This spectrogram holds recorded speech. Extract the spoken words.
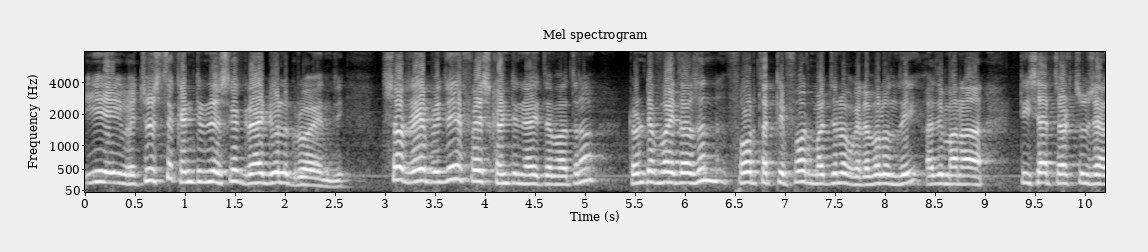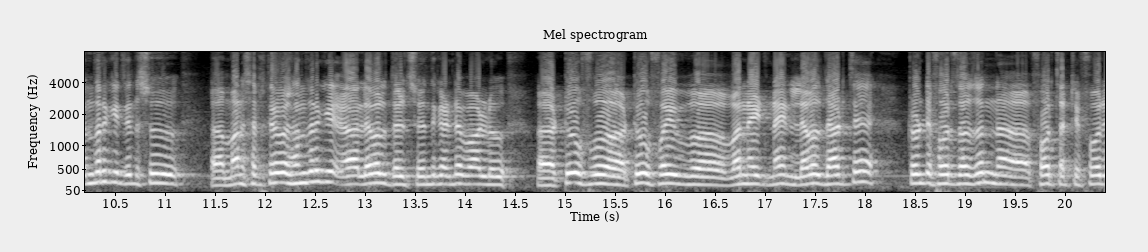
ఈ చూస్తే కంటిన్యూస్గా గ్రాడ్యువల్ గ్రో అయింది. సో రేపు ఇదే ఫేస్ కంటిన్యూ అయితే మాత్రం twenty five thousand four thirty four మధ్యలో ఒక లెవెల్ ఉంది. అది మన టీషర్ట్ చార్ట్ చూసే అందరికీ తెలుసు. మన సబ్స్క్రైబర్స్ అందరికీ ఆ లెవెల్ తెలుసు. ఎందుకంటే వాళ్ళు two two five one eight nine level దాటితే twenty four thousand four thirty four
